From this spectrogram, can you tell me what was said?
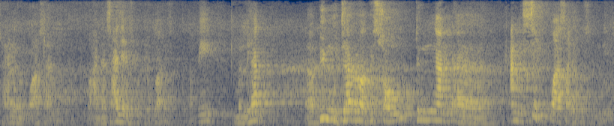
saya lebih puasa nih ada saja yang seperti itu ada saja. Tapi melihat uh, bimujarrad saum dengan uh, ansih puasa itu sendiri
